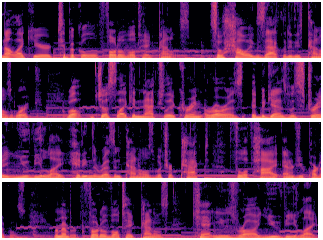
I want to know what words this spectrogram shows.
not like your typical photovoltaic panels. So, how exactly do these panels work? Well, just like in naturally occurring auroras, it begins with stray UV light hitting the resin panels, which are packed full of high energy particles. Remember, photovoltaic panels can't use raw UV light,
